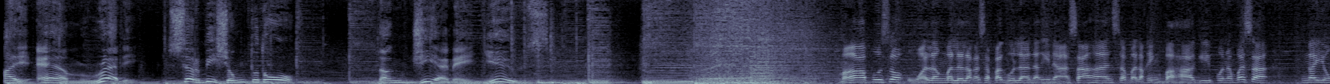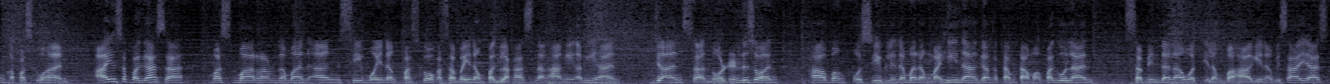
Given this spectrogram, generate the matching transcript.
I am ready. Serbisyong totoo ng GMA News. Mga kapuso, walang malalakas sa pagulan ang inaasahan sa malaking bahagi po ng bansa ngayong Kapaskuhan. Ayon sa pag-asa, mas mararamdaman ang simoy ng Pasko kasabay ng paglakas ng hanging amihan dyan sa Northern Luzon habang posible naman ang mahina hanggang katamtamang pagulan sa Mindanao at ilang bahagi ng Visayas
